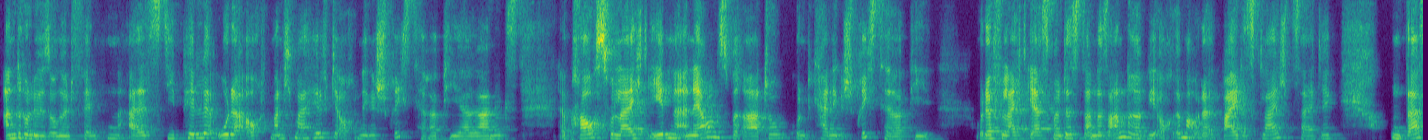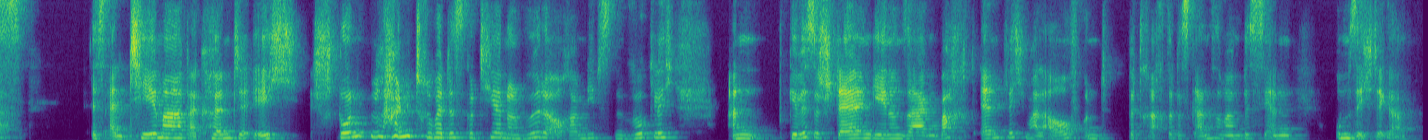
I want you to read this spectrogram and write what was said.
andere Lösungen finden als die Pille oder auch manchmal hilft ja auch eine Gesprächstherapie ja gar nichts. Da brauchst du vielleicht eben eine Ernährungsberatung und keine Gesprächstherapie. Oder vielleicht erstmal das, dann das andere, wie auch immer, oder beides gleichzeitig. Und das ist ein Thema, da könnte ich stundenlang drüber diskutieren und würde auch am liebsten wirklich an gewisse Stellen gehen und sagen, wacht endlich mal auf und betrachte das Ganze mal ein bisschen umsichtiger.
